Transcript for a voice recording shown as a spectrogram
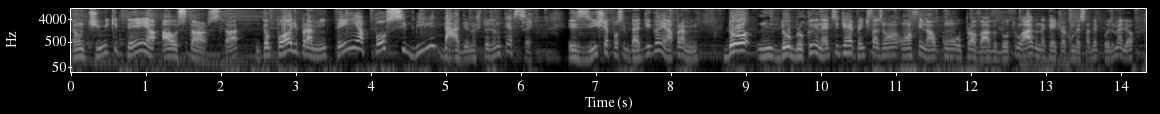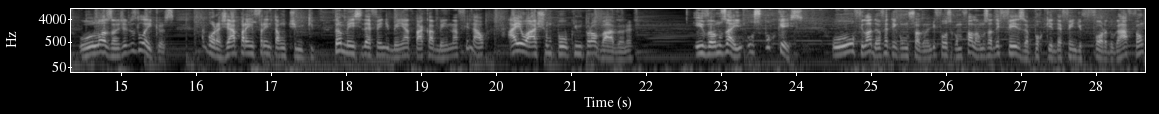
É um time que tem All-Stars, tá? Então pode, para mim, tem a possibilidade, eu não estou dizendo que é certo. Existe a possibilidade de ganhar para mim do, do Brooklyn Nets e de repente fazer uma, uma, final com o provável do outro lado, né? Que a gente vai conversar depois melhor, o Los Angeles Lakers. Agora, já para enfrentar um time que também se defende bem e ataca bem na final, aí eu acho um pouco improvável, né? E vamos aí, os porquês. O Philadelphia tem como sua grande força, como falamos, a defesa, porque defende fora do garrafão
